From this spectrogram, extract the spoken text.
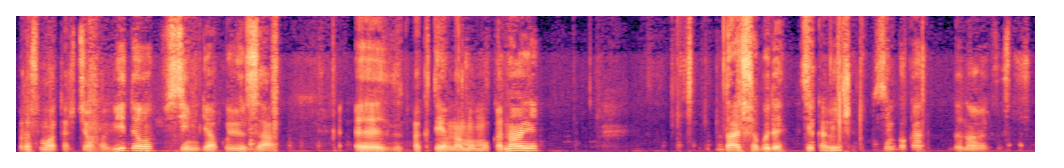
просмотр цього відео, всім дякую за е, актив на моєму каналі. Далі буде цікавіше. Всім пока, до нових зустрічей.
